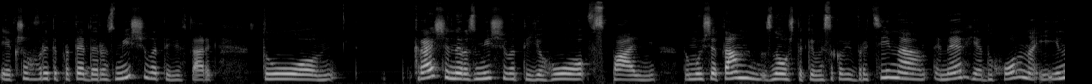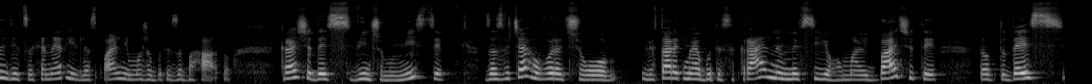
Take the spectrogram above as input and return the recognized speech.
якщо говорити про те, де розміщувати вівтарик, то краще не розміщувати його в спальні, тому що там знову ж таки високовібраційна енергія духовна, і іноді цих енергій для спальні може бути забагато. Краще десь в іншому місці. Зазвичай говорять, що вівтарик має бути сакральним, не всі його мають бачити. Тобто десь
